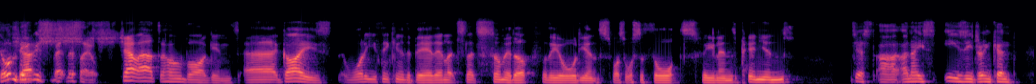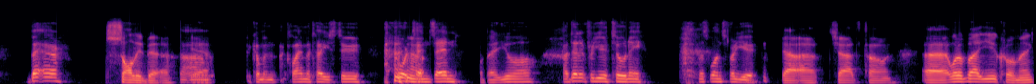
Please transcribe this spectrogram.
Don't make Shout- me spit this out. Shout out to Home Bargains, uh, guys. What are you thinking of the beer? Then let's let's sum it up for the audience. What's what's the thoughts, feelings, opinions? Just uh, a nice, easy drinking, bitter Solid bitter. that yeah, I'm becoming acclimatized to. Four tins in. I bet you are. I did it for you, Tony. This one's for you. Shout out, shout out to Tone. Uh, what about you, Crumby?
